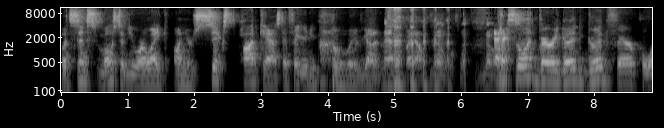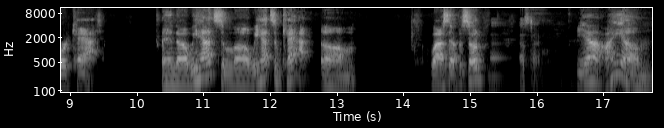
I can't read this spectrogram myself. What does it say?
but since most of you are like on your sixth podcast, I figured you probably have got it mastered by now. No, no. Excellent, very good, good, fair, poor cat. And uh, we had some uh, we had some cat um, last episode. Last time. Yeah, I um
